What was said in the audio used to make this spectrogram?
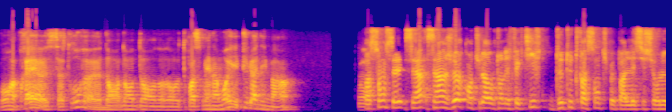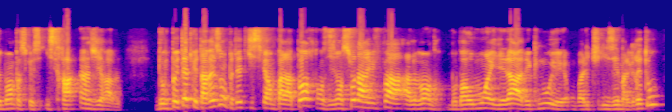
Bon, après, euh, ça se trouve, dans, dans, dans, dans trois semaines, un mois, il est plus là, Neymar. hein. De toute façon, c'est c'est un, c'est un joueur, quand tu l'as dans ton effectif, de toute façon, tu peux pas le laisser sur le banc parce qu'il sera ingérable. Donc peut-être que tu as raison, peut-être qu'il se ferme pas la porte en se disant si on n'arrive pas à le vendre, bon bah au moins il est là avec nous et on va l'utiliser malgré tout.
